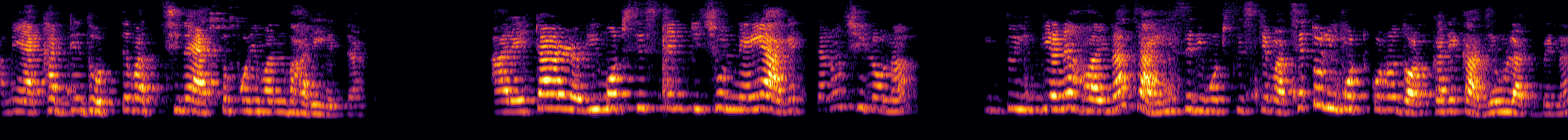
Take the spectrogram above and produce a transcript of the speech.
আমি এক হাত দিয়ে ধরতে পারছি না, এত পরিমাণ ভারী এটা। আর এটার রিমোট সিস্টেম কিছু নেই, আগেরটারও ছিল না, কিন্তু ইন্ডিয়ানে হয় না চাইনিজে রিমোট সিস্টেম আছে, তো রিমোট কোনো দরকারে কাজেও লাগবে না।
